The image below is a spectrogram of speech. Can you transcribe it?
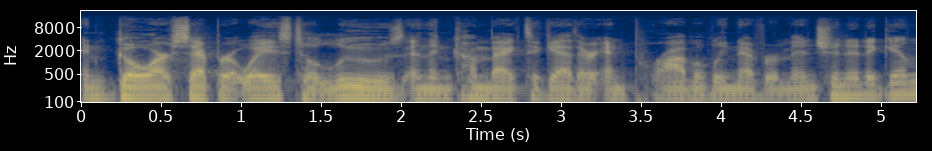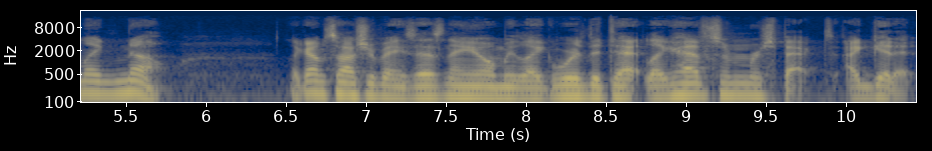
and go our separate ways to lose and then come back together and probably never mention it again? Like no. Like i'm sasha banks that's naomi. Like we're the ta- like have some respect. I get it.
